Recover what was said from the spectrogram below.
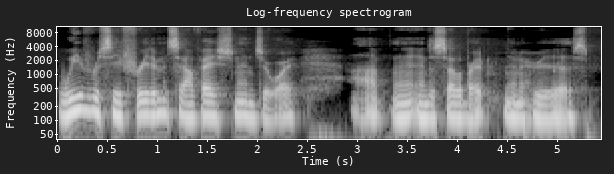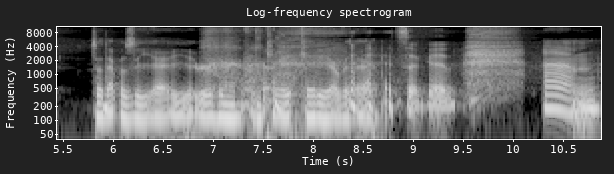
we've received freedom and salvation and joy, uh, and, and to celebrate, you know, who He is. So that was the yay you were hearing from Kate, Katie over there. it's so good. Um,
